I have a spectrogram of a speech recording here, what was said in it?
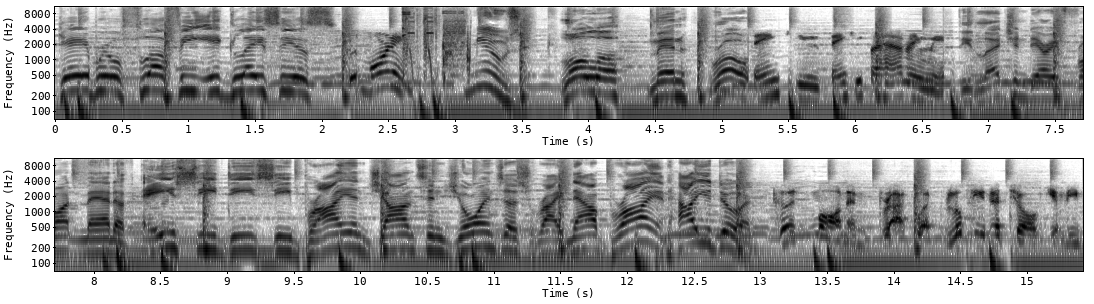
Gabriel Fluffy Iglesias. Good morning. music, Lola Monroe. Thank you. Thank you for having me. The legendary frontman of ACDC, Brian Johnson, joins us right now. Brian, how you doing? Good morning, Brad. What looking to talk to me,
